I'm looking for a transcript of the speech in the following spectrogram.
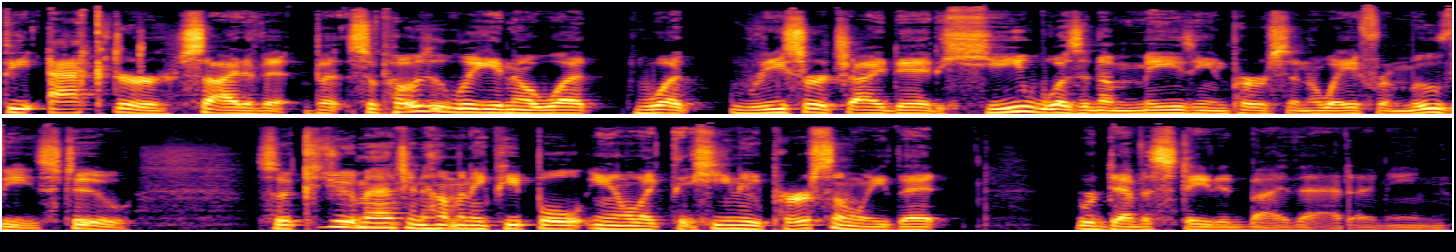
the actor side of it, but supposedly, you know what what research I did, he was an amazing person away from movies too. So could you imagine how many people, you know, like that he knew personally that were devastated by that? I mean,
